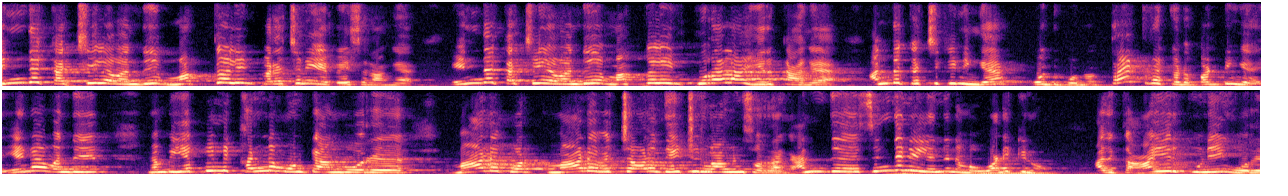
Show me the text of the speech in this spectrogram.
எந்த கட்சியில வந்து மக்களின் பிரச்சனையை பேசுறாங்க எந்த கட்சியில வந்து மக்களின் குரலா இருக்காங்க அந்த கட்சிக்கு நீங்க ஓட்டு போடணும். ட்ராக் ரெக்கார்டு பட்டீங்க ஏன்னா வந்து நம்ம எப்பயுமே கண்ணை மூட்டு அங்க ஒரு மாடை போட் மாடை வச்சாலும் தேய்ச்சிருவாங்கன்னு சொல்றாங்க. அந்த சிந்தனையில இருந்து நம்ம உடைக்கணும். அதுக்கு ஆயிரக்குனே ஒரு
